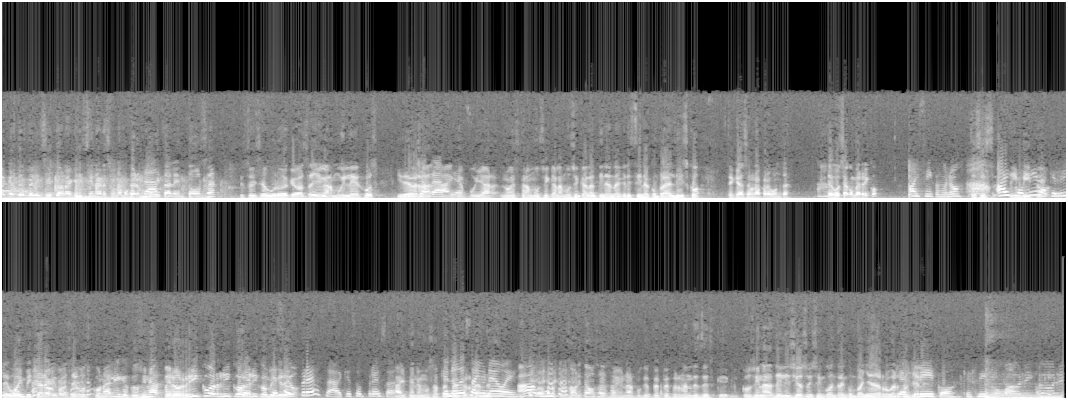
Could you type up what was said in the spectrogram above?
que te felicito, Ana Cristina, eres una mujer muy talentosa. Estoy seguro de que vas a llegar muy lejos y de verdad hay que apoyar nuestra música, la música latina, Ana Cristina, comprar el disco. Te quiero hacer una pregunta. ¿Te gusta comer rico? Ay, sí, cómo no. Entonces, te invito, te voy a invitar a que pasemos con alguien que cocina, pero rico, rico, rico, mi querido. Qué sorpresa, qué sorpresa. Ahí tenemos a que Pepe no desayuné Fernández. hoy. Ah, bueno, pues ahorita vamos a desayunar porque Pepe Fernández cocina delicioso y se encuentra en compañía de Roberto Qué rico, qué rico, wow. rico, rico.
